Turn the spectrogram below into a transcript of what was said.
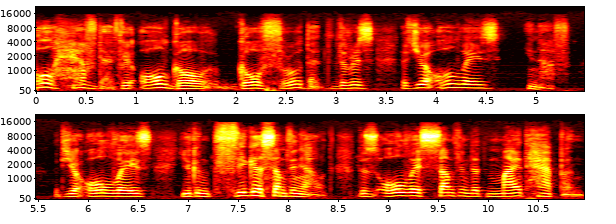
all have that. We all go go through that. There is that you are always enough that you're always you can figure something out. There's always something that might happen.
